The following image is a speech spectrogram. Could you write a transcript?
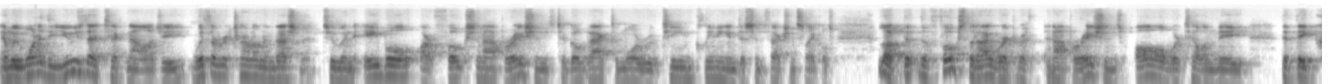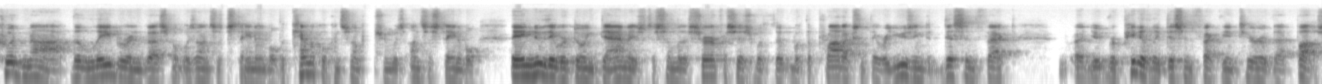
And we wanted to use that technology with a return on investment to enable our folks in operations to go back to more routine cleaning and disinfection cycles. Look, the, the folks that I worked with in operations all were telling me that they could not, the labor investment was unsustainable, the chemical consumption was unsustainable. They knew they were doing damage to some of the surfaces with the, with the products that they were using to disinfect, uh, repeatedly disinfect the interior of that bus.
